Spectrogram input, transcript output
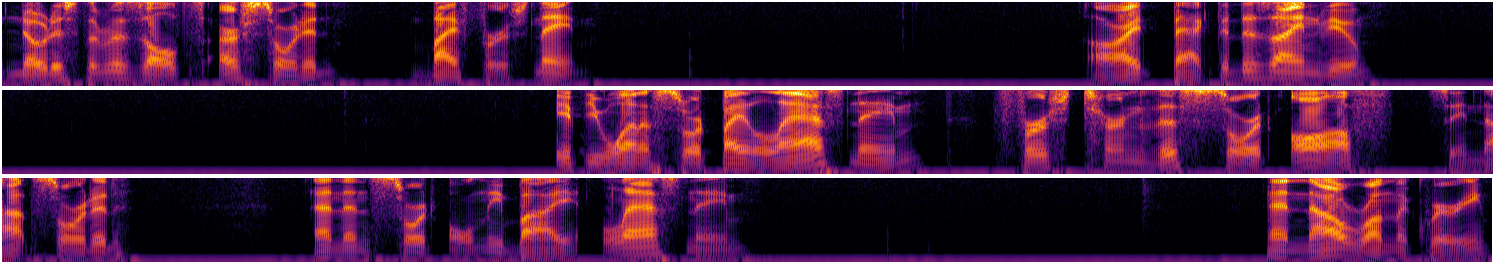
Notice the results are sorted by first name. Alright, back to design view. If you want to sort by last name, first turn this sort off, say not sorted, and then sort only by last name and now run the query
